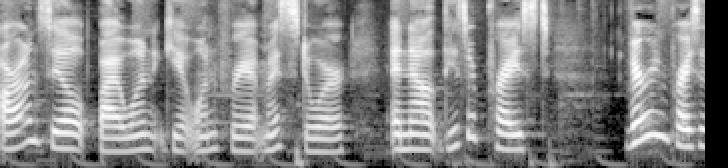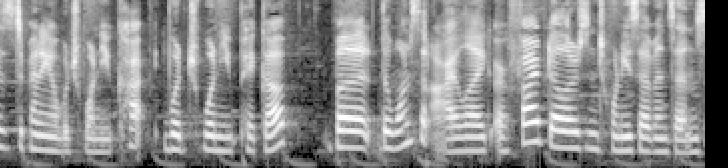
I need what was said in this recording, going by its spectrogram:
are on sale, buy one, get one free at my store. And now these are priced varying prices depending on which one you cut, which one you pick up. But the ones that I like are $5.27,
